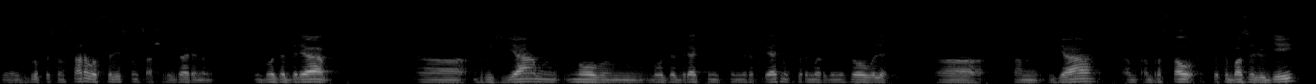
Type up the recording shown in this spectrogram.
с группой Сансара, вот с солистом Сашей Гагариным. И благодаря а, друзьям новым, благодаря каким-то мероприятиям, которые мы организовывали. А, там я обрастал какой-то базой людей,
